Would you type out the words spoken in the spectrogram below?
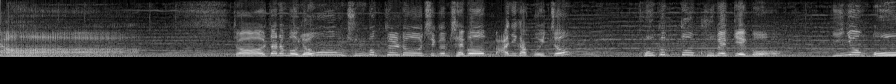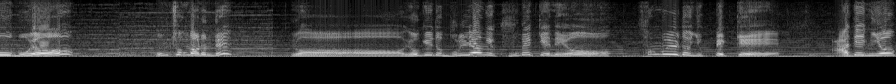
야. 자 일단은 뭐 영웅 중복들도 지금 제법 많이 갖고 있죠 고급도 900개고 인형 오 뭐야 엄청 많은데? 야 여기도 물량이 900개네요 성물도 600개 아덴이요?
